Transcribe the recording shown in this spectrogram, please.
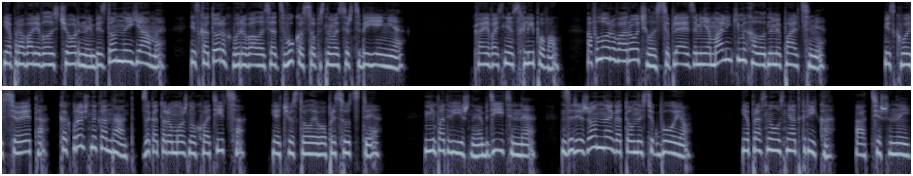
Я проваливалась в черные, бездонные ямы, из которых вырывалась от звука собственного сердцебиения. Кай во сне всхлипывал, а Флора ворочалась, цепляясь за меня маленькими холодными пальцами. И сквозь все это, как прочный канат, за которым можно ухватиться, я чувствовала его присутствие неподвижная, бдительная, заряженная готовностью к бою. Я проснулась не от крика, а от тишины.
